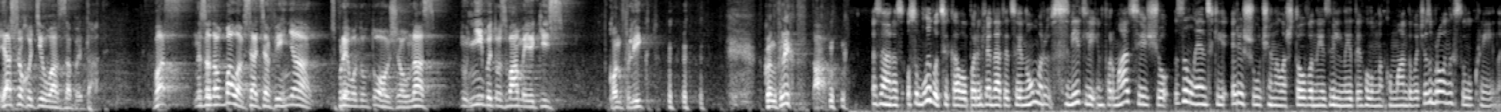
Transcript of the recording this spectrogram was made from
Я що хотів вас запитати? Вас не задовбала вся ця фігня з приводу того, що у нас ну, нібито з вами якийсь конфлікт? Конфлікт? Так. Зараз особливо цікаво переглядати цей номер в світлі інформації, що Зеленський рішуче налаштований звільнити головнокомандувача збройних сил України.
